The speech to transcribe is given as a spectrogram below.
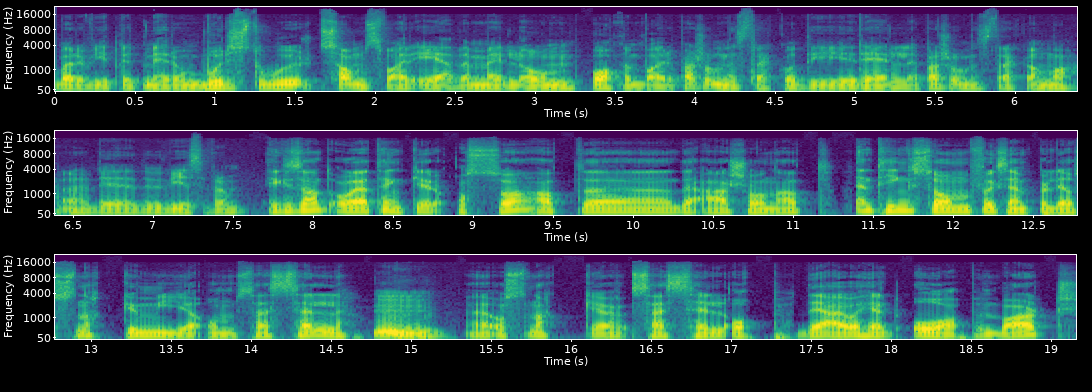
bare vite litt mer om hvor stor samsvar er det mellom åpenbare personlighetstrekk og de reelle personlighetstrekkene da, de du viser fram. Ikke sant? Og jeg tenker også at eh, det er sånn at en ting som f.eks. det å snakke mye om seg selv, Mm. eh, å snakke seg selv opp, det er jo helt åpenbart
